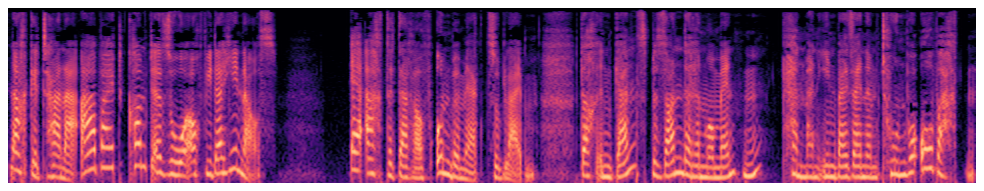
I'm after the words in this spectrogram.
Nach getaner Arbeit kommt er so auch wieder hinaus. Er achtet darauf, unbemerkt zu bleiben, doch in ganz besonderen Momenten kann man ihn bei seinem Tun beobachten.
